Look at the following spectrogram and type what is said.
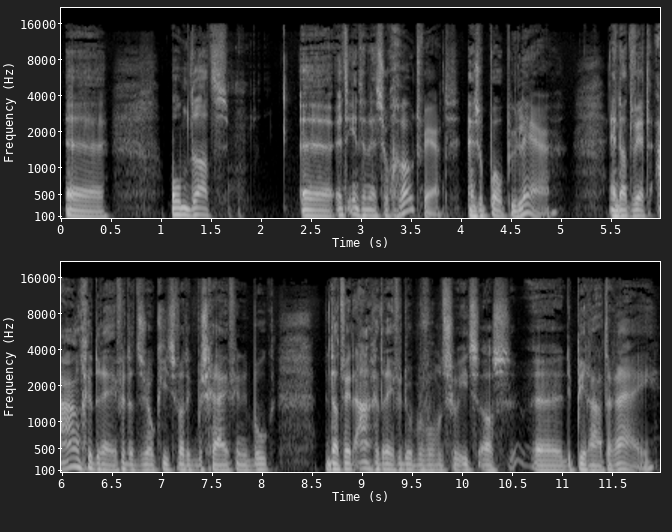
eh, omdat eh, het internet zo groot werd en zo populair. En dat werd aangedreven, dat is ook iets wat ik beschrijf in het boek. Dat werd aangedreven door bijvoorbeeld zoiets als eh, de piraterij.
